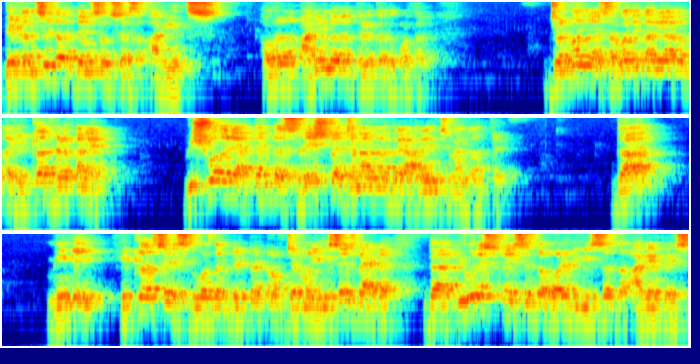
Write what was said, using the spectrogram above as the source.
they consider themselves as aryans. ಅವರ ಆರ್ಯನರ್ ಅಂತ ಹೇಳಿ ಕರೆದುಕೊಳ್ತಾರೆ ಜರ್ಮನ್ ಸರ್ವಾಧಿಕಾರಿಯಾದಂಥ ಹಿಟ್ಲರ್ ಹೇಳ್ತಾನೆ ವಿಶ್ವದಲ್ಲಿ ಅತ್ಯಂತ ಶ್ರೇಷ್ಠ ಜನಾಂಗ ಅಂದರೆ ಆರ್ಯನ್ ಜನಾಂಗ ಅಂತೇಳಿ the mainly Hitler says he was the dictator of Germany he says that the purest race in the world is the Aryan race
